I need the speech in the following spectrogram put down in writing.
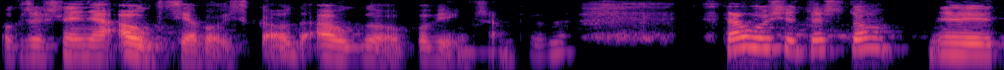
określenia aukcja wojska, od augo powiększam, prawda? Stało się też to, y,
